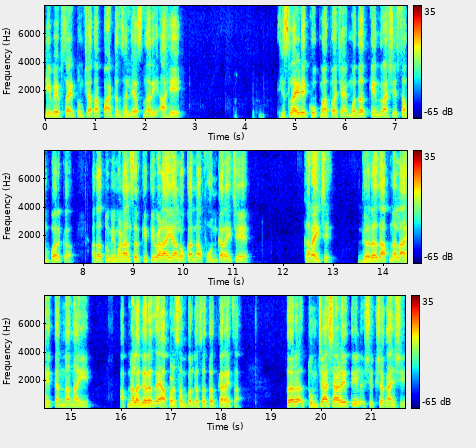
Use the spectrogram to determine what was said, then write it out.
ही वेबसाईट तुमची आता पाठच झाली असणारी आहे. ही स्लाईड एक खूप महत्त्वाची आहे. मदत केंद्राशी संपर्क. आता तुम्ही म्हणाल सर किती वेळा या लोकांना फोन करायचे? करायचे. गरज आपणाला आहे त्यांना नाही. आपणाला गरज आहे आपण संपर्क सतत करायचा. तर तुमच्या शाळेतील शिक्षकांशी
